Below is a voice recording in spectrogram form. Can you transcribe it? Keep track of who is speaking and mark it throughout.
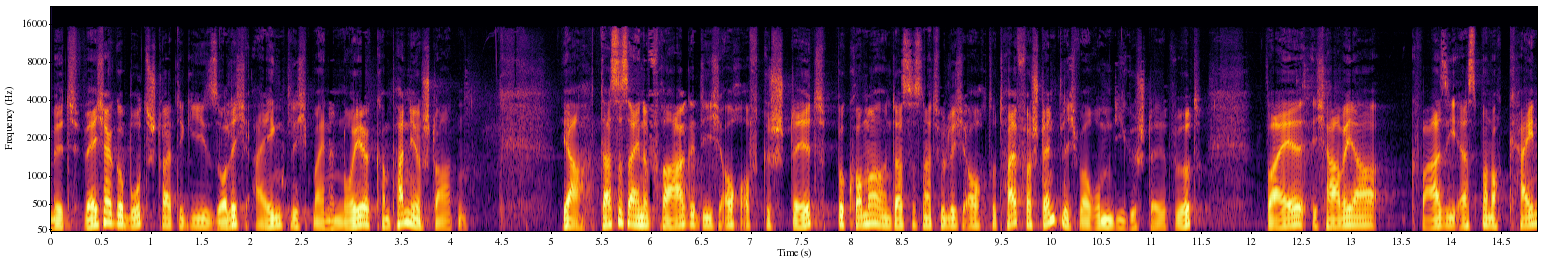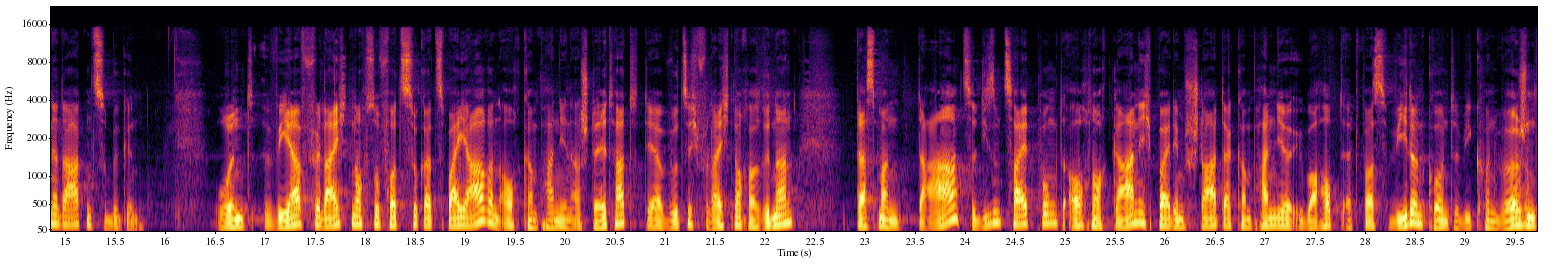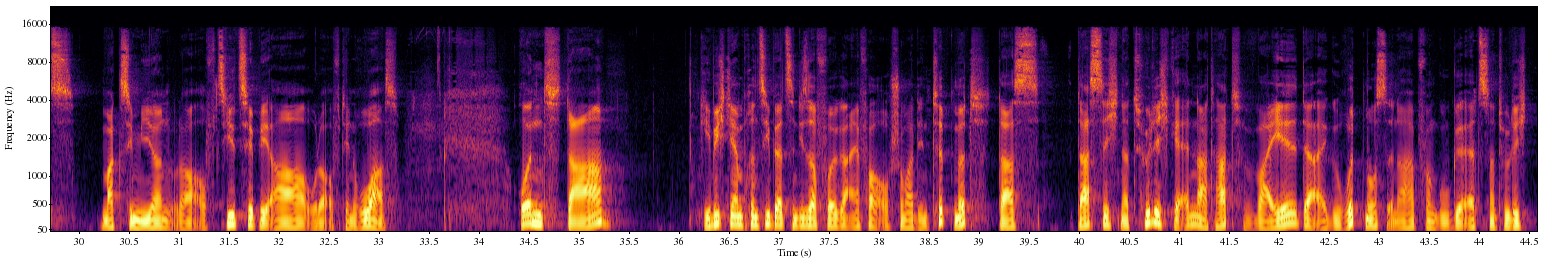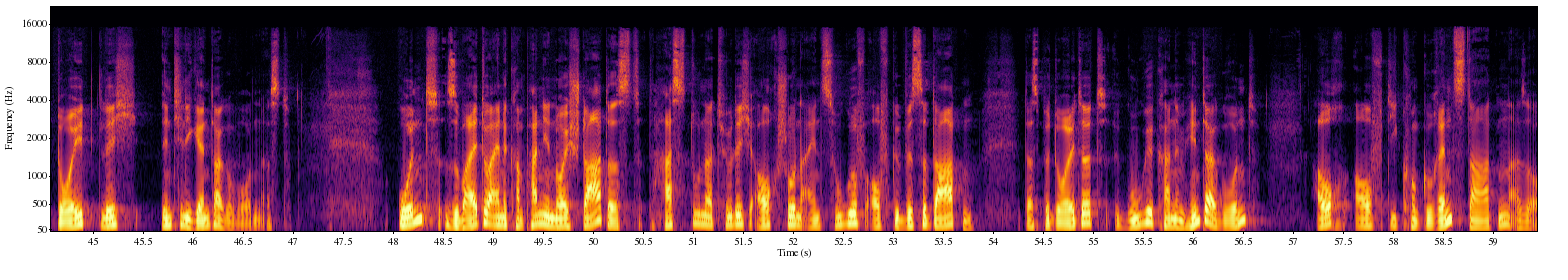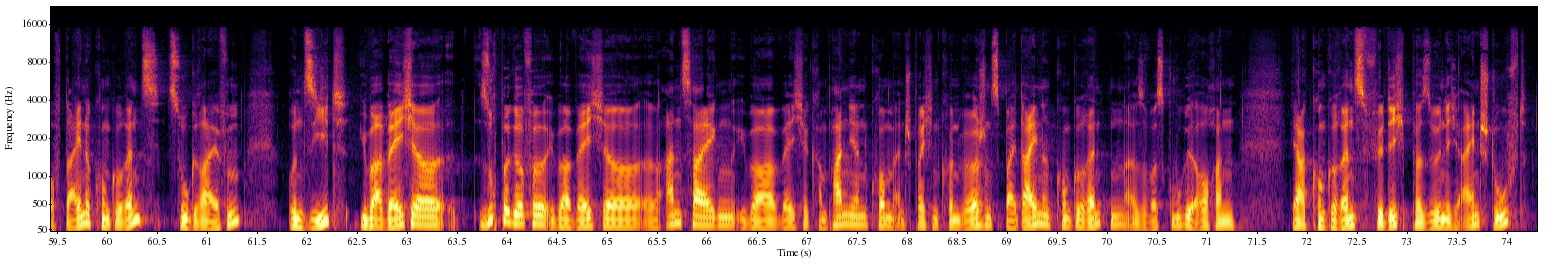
Speaker 1: mit welcher Geburtsstrategie soll ich eigentlich meine neue Kampagne starten? Ja, das ist eine Frage, die ich auch oft gestellt bekomme und das ist natürlich auch total verständlich, warum die gestellt wird, weil ich habe ja quasi erstmal noch keine Daten zu Beginn. Und wer vielleicht noch so vor circa zwei Jahren auch Kampagnen erstellt hat, der wird sich vielleicht noch erinnern, dass man da zu diesem Zeitpunkt auch noch gar nicht bei dem Start der Kampagne überhaupt etwas wählen konnte, wie Conversions maximieren oder auf Ziel-CPA oder auf den ROAS. Und da gebe ich dir im Prinzip jetzt in dieser Folge einfach auch schon mal den Tipp mit, dass das sich natürlich geändert hat, weil der Algorithmus innerhalb von Google Ads natürlich deutlich intelligenter geworden ist. Und sobald du eine Kampagne neu startest, hast du natürlich auch schon einen Zugriff auf gewisse Daten. Das bedeutet, Google kann im Hintergrund auch auf die Konkurrenzdaten, also auf deine Konkurrenz zugreifen und sieht, über welche Suchbegriffe, über welche äh, Anzeigen, über welche Kampagnen kommen entsprechend Conversions bei deinen Konkurrenten, also was Google auch an ja, Konkurrenz für dich persönlich einstuft.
